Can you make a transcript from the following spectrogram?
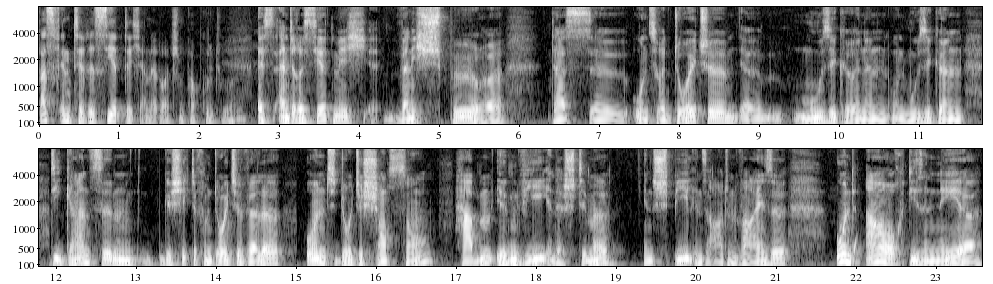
Was interessiert dich an der deutschen Popkultur? Es interessiert mich, wenn ich spüre, dass äh, unsere deutsche äh, Musikerinnen und Musiker die ganze Geschichte von Deutsche Welle und deutsche Chanson haben irgendwie in der Stimme, ins Spiel, ins Art und Weise und auch diese Nähe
